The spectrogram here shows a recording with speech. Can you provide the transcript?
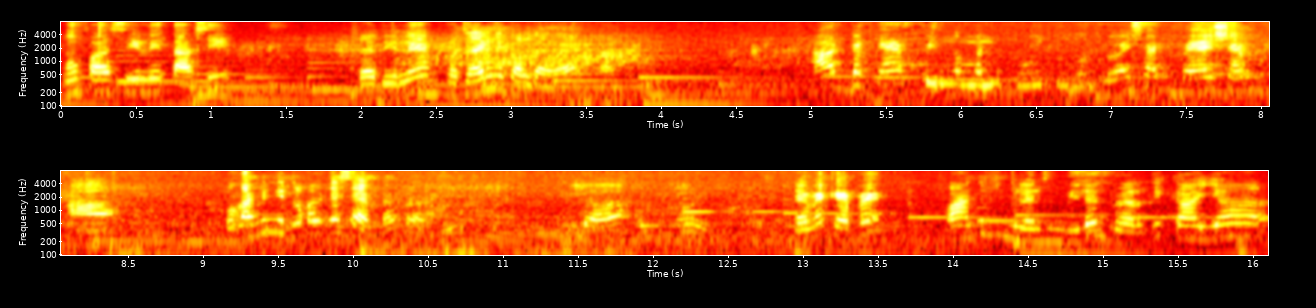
memfasilitasi jadi nih bocahnya ngitol dewek ada Kevin temenku itu dulu SMP SMA bukan ini ngitol kan SMP berarti. Iya. Dewek kepe itu 99 berarti kayak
